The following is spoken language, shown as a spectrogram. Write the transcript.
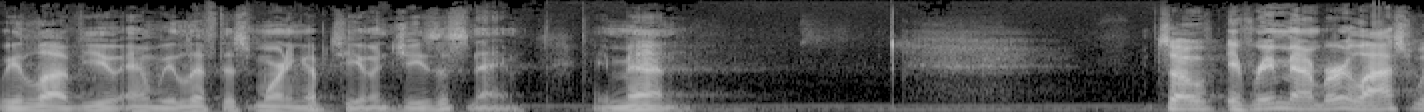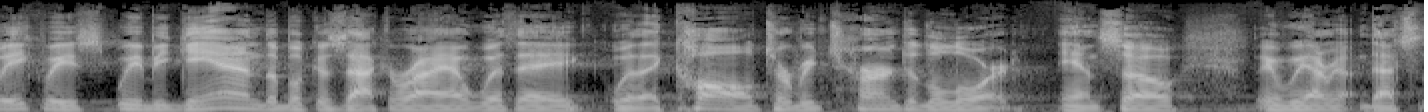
we love you, and we lift this morning up to you in Jesus' name. Amen. So, if remember, last week we, we began the book of Zechariah with a, with a call to return to the Lord. And so we, that's,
